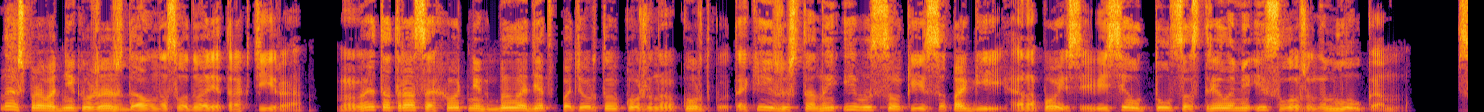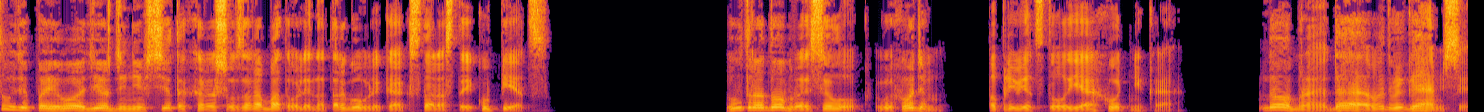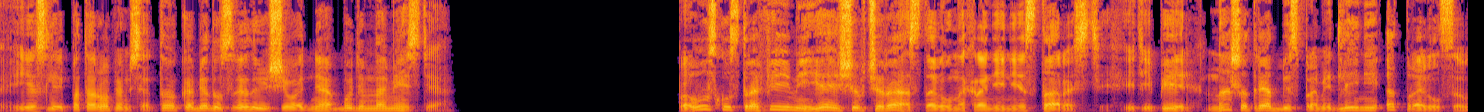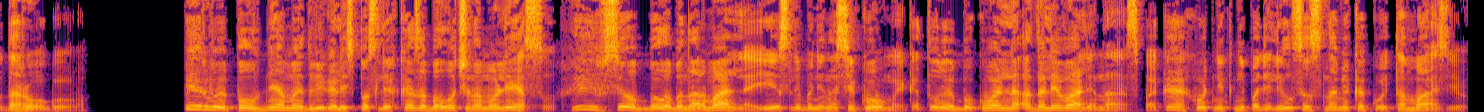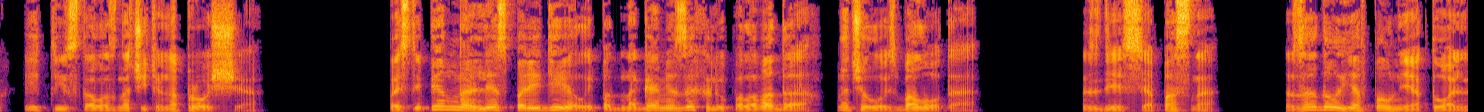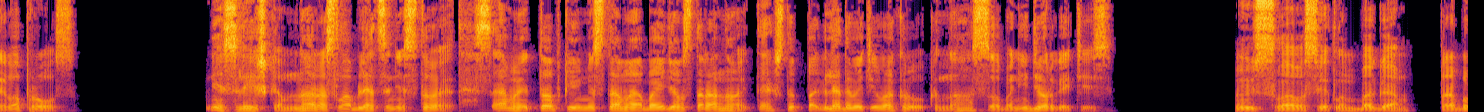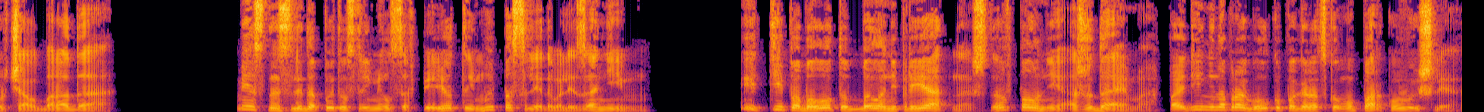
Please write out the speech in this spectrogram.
Наш проводник уже ждал нас во дворе трактира. В этот раз охотник был одет в потертую кожаную куртку, такие же штаны и высокие сапоги, а на поясе висел тул со стрелами и сложенным луком. Судя по его одежде, не все так хорошо зарабатывали на торговле, как староста и купец. «Утро доброе, селок. Выходим?» – поприветствовал я охотника. «Доброе, да, выдвигаемся. Если поторопимся, то к обеду следующего дня будем на месте». Повозку с трофеями я еще вчера оставил на хранение старости, и теперь наш отряд без промедлений отправился в дорогу. Первые полдня мы двигались по слегка заболоченному лесу, и все было бы нормально, если бы не насекомые, которые буквально одолевали нас, пока охотник не поделился с нами какой-то мазью. Идти стало значительно проще. Постепенно лес поредел, и под ногами захлюпала вода. Началось болото. «Здесь опасно?» Задал я вполне актуальный вопрос. «Не слишком, но расслабляться не стоит. Самые топкие места мы обойдем стороной, так что поглядывайте вокруг, но особо не дергайтесь». «Ну и слава светлым богам!» – пробурчал Борода. Местный следопыт устремился вперед, и мы последовали за ним. Идти по болоту было неприятно, что вполне ожидаемо. Пойди не на прогулку по городскому парку вышли.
